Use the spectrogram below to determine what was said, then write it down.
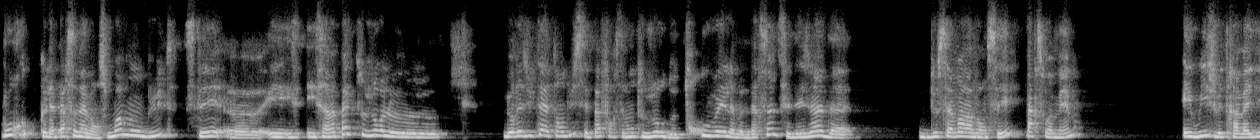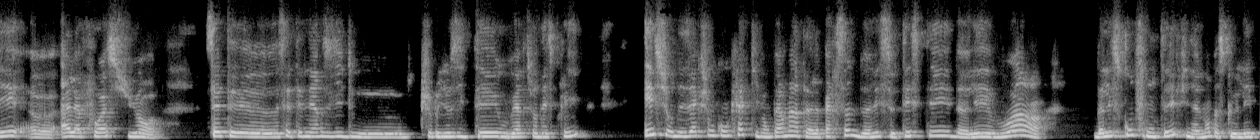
pour que la personne avance. Moi, mon but, c'est euh, et, et ça va pas être toujours le le résultat attendu, c'est pas forcément toujours de trouver la bonne personne, c'est déjà de, de, savoir avancer par soi-même. Et oui, je vais travailler euh, à la fois sur cette euh, cette énergie de curiosité, ouverture d'esprit, et sur des actions concrètes qui vont permettre à la personne d'aller se tester, d'aller voir d'aller se confronter finalement parce que les,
